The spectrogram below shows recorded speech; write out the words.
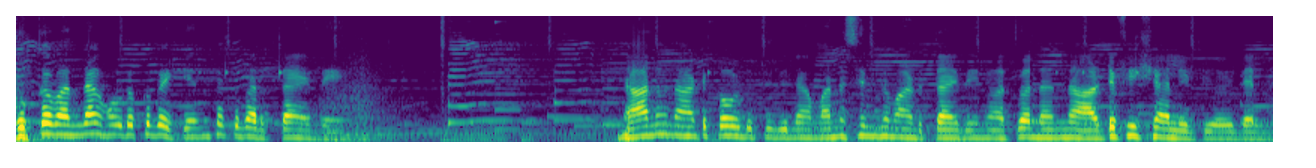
ದುಃಖ ಬಂದಾಗ ಹುಡುಕಬೇಕು, ಎಂತಕ್ಕೆ ಬರ್ತಾ ಇದೆ? ನಾನು ನಾಟಕ ಹುಡುತಿದ್ದೀನ ಮನಸ್ಸಿಂದ ಮಾಡ್ತಾ ಇದ್ದೀನೋ, ಅಥವಾ ನನ್ನ ಆರ್ಟಿಫಿಷಿಯಾಲಿಟಿಯೋ ಇದೆಲ್ಲ?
